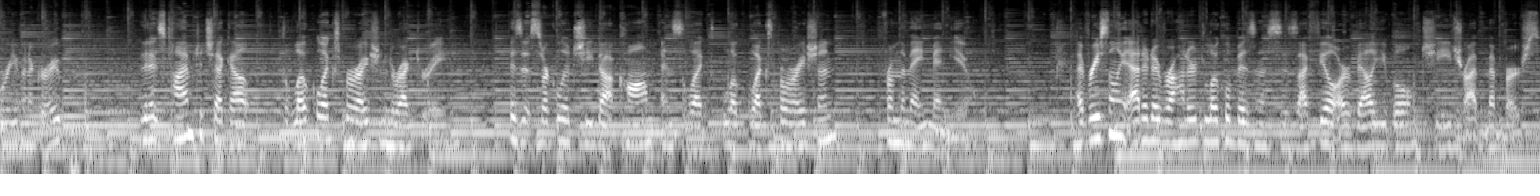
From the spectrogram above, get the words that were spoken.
or even a group? Then it's time to check out the Local Exploration Directory. Visit circleofchi.com and select Local Exploration from the main menu. I've recently added over 100 local businesses I feel are valuable Chi Tribe members.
